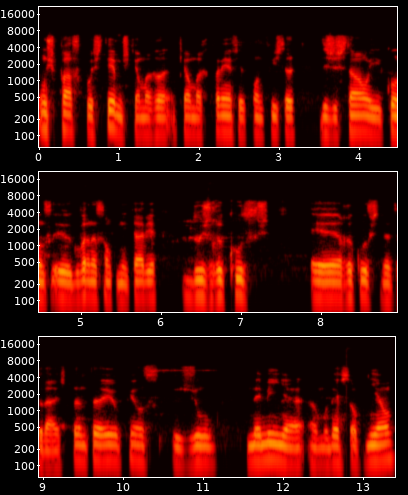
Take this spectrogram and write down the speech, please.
um espaço que hoje temos, que é uma, que é uma referência do ponto de vista de gestão e eh, governação comunitária dos recursos é, recursos naturais. Portanto, eu penso e julgo, na minha modesta opinião,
